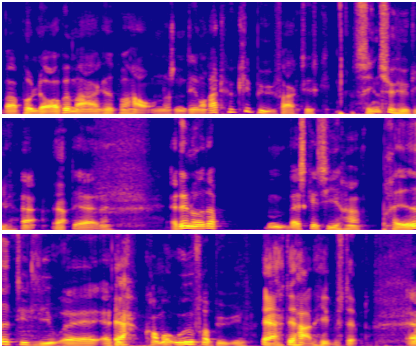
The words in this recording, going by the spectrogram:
var på loppemarkedet på havnen og sådan. Det er en ret hyggelig by faktisk. Sindssygt hyggeligt. Ja, ja. Det er det. Er det noget, der mm, hvad skal jeg sige, har præget dit liv, at at du Ja. kommer uden fra byen? Ja, det har det helt bestemt. Ja.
